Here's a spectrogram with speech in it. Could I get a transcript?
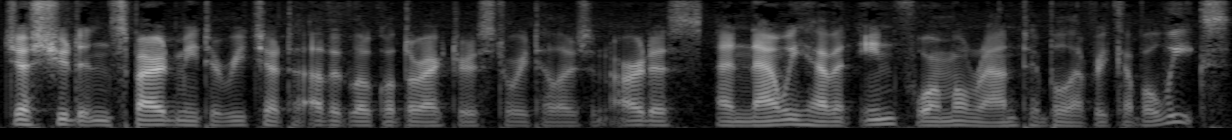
Just Shoot It inspired me to reach out to other local directors, storytellers, and artists, and now we have an informal roundtable every couple weeks.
